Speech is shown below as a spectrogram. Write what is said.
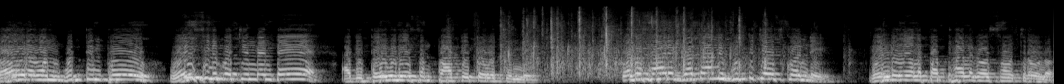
గౌరవం గుర్తింపు వయసులకు వచ్చిందంటే అది తెలుగుదేశం పార్టీతో వచ్చింది. ఒకసారి గతాన్ని గుర్తు చేసుకోండి. రెండు వేల పద్నాలుగవ సంవత్సరంలో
